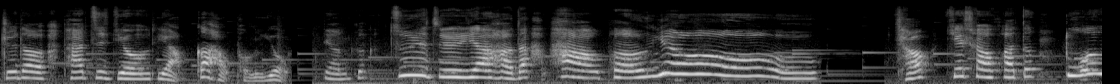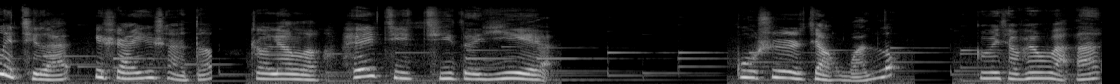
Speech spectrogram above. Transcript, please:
知道他自己有两个好朋友。两个最最要好的好朋友，瞧，街上花灯多了起来，一闪一闪的，照亮了黑漆漆的夜。故事讲完了，各位小朋友晚安。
